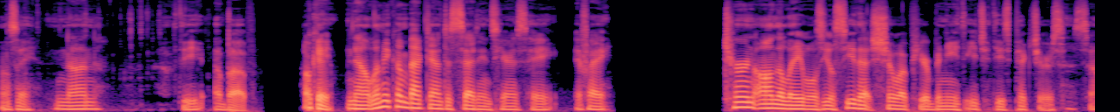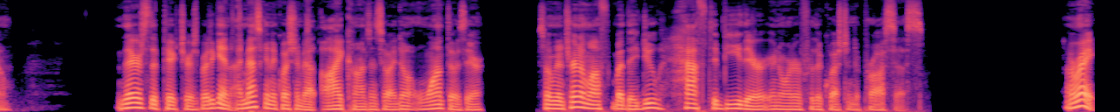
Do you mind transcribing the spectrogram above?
I'll say none of the above. Okay, now let me come back down to settings here and say, if I turn on the labels, you'll see that show up here beneath each of these pictures. So there's the pictures. But again, I'm asking a question about icons, and so I don't want those there. So I'm going to turn them off, but they do have to be there in order for the question to process. All right.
